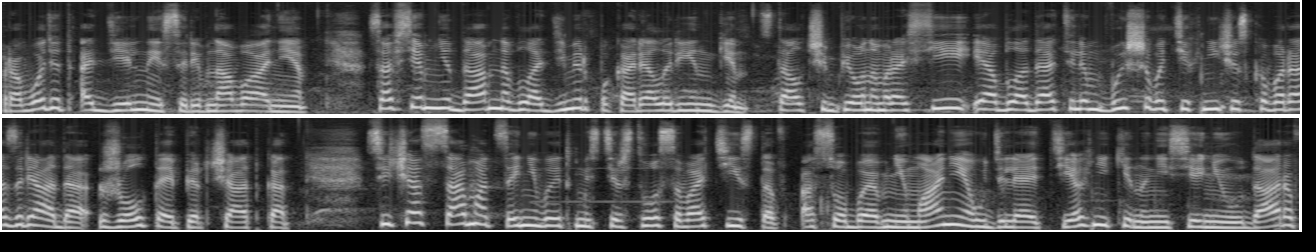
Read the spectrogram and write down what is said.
проводят отдельные соревнования. Совсем недавно Владимир покорял ринги, стал чемпионом России и обладателем высшего технического разряда «желтая перчатка». Сейчас сам оценивает мастерство саватистов. Особое внимание уделяет технике нанесения ударов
